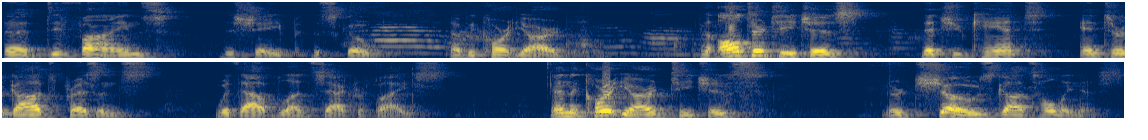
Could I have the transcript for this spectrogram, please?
uh, defines the shape, the scope of the courtyard. The altar teaches that you can't enter God's presence without blood sacrifice. And the courtyard teaches or shows God's holiness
